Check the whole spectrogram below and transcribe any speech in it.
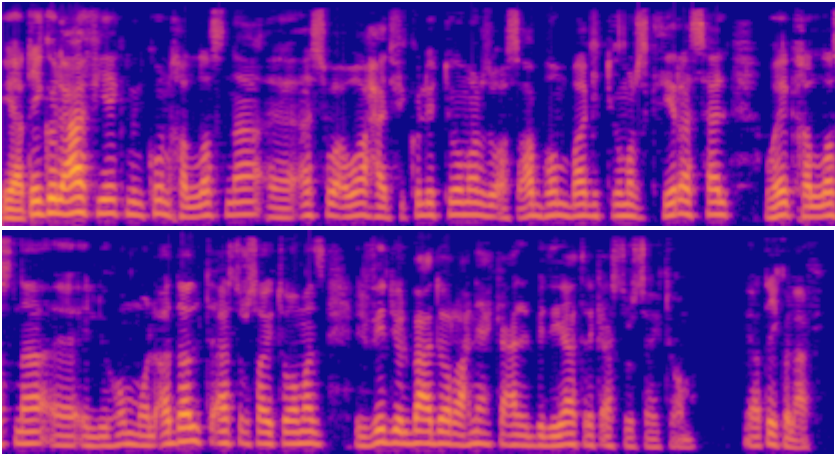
يعطيكم العافية. هيك بنكون خلصنا آه، أسوأ واحد في كل ال tumors وأصعبهم. باقي ال tumors كثير أسهل. وهيك خلصنا آه، اللي هم ال adult astrocytomas الفيديو اللي بعده راح نحكي عن ال pediatric astrocytoma يعطيكم العافية.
